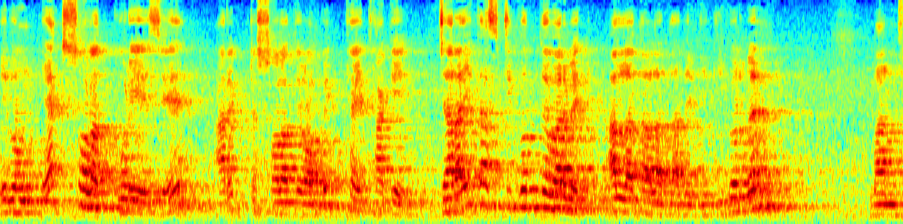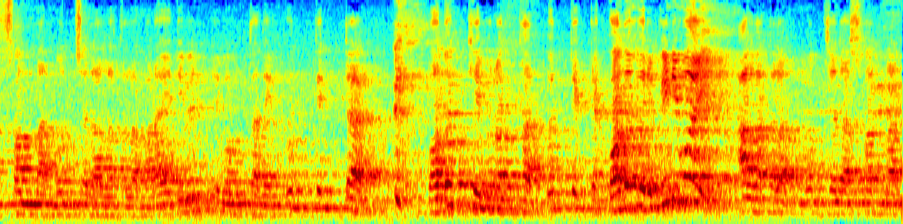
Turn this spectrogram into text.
এবং এক সলাৎ করে এসে আরেকটা সলাতের অপেক্ষায় থাকে। যারাই কাজটি করতে পারবে, আল্লাহ তাআলা তাদেরকে কি করবেন? মান সম্মান মর্যাদা আল্লাহ তালা বাড়াই দিবেন এবং তাদের প্রত্যেকটা পদক্ষেপ অর্থাৎ প্রত্যেকটা কদমের বিনিময়ে আল্লাহ তালা মর্যাদা, সম্মান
